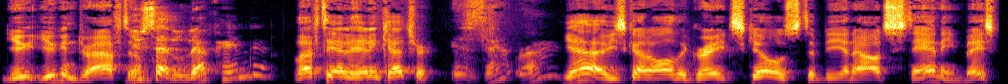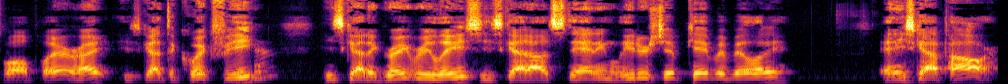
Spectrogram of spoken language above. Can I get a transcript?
"You you can draft him." You said left-handed. left-handed hitting catcher. Is that right? Yeah, he's got all the great skills to be an outstanding baseball player, right? He's got the quick feet. Okay. He's got a great release. He's got outstanding leadership capability, and he's got power.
